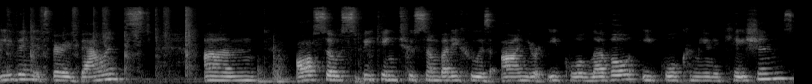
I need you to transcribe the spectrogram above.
even, it's very balanced. Um, also speaking to somebody who is on your equal level, equal communications,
